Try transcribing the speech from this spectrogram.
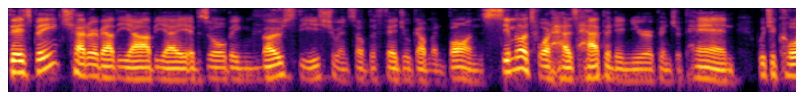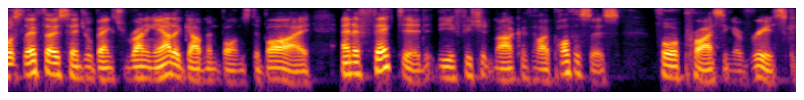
There's been chatter about the RBA absorbing most of the issuance of the federal government bonds, similar to what has happened in Europe and Japan, which of course left those central banks running out of government bonds to buy and affected the efficient market hypothesis for pricing of risk.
